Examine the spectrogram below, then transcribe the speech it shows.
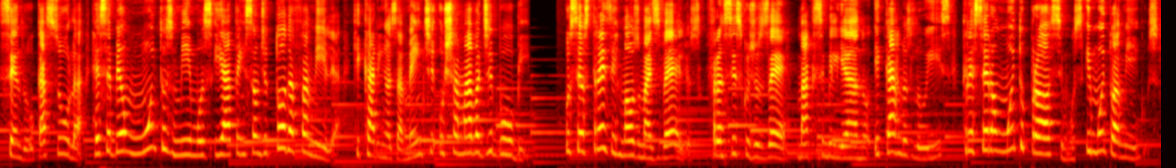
sendo o caçula, recebeu muitos mimos e a atenção de toda a família, que carinhosamente o chamava de Bubi. Os seus três irmãos mais velhos, Francisco José, Maximiliano e Carlos Luiz, cresceram muito próximos e muito amigos.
